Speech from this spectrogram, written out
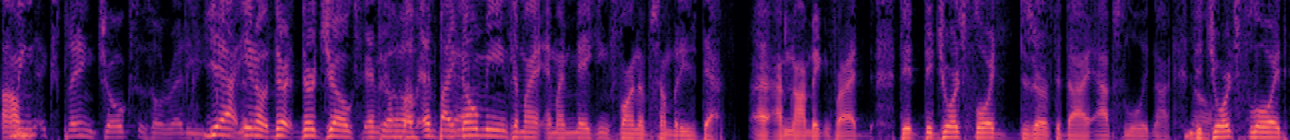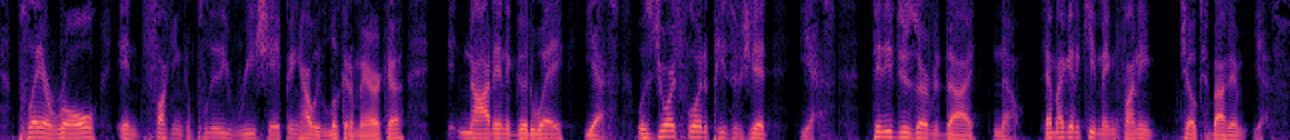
Um, I mean, explaining jokes is already. Yeah, you know, they're they're jokes, and Duh. and by Yeah. no means am I am I making fun of somebody's death. I, I'm not making fun. I, did did George Floyd deserve to die? Absolutely not. Did George Floyd play a role in fucking completely reshaping how we look at America? Not in a good way. Yes. Was George Floyd a piece of shit? Yes. Did he deserve to die? No. Am I going to keep making funny jokes about him? Yes.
